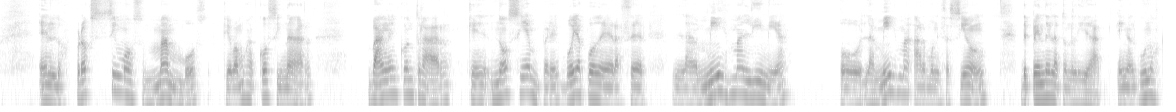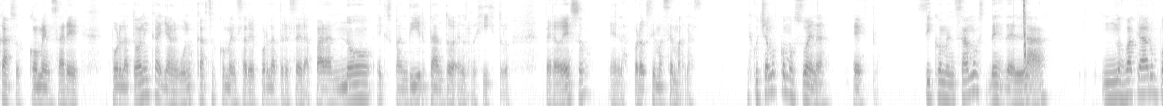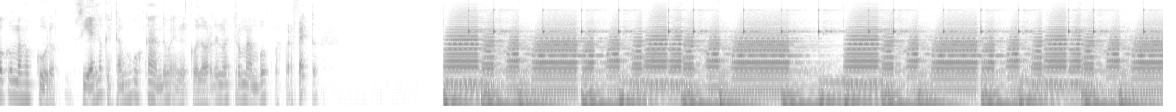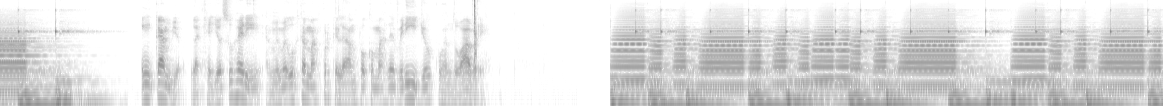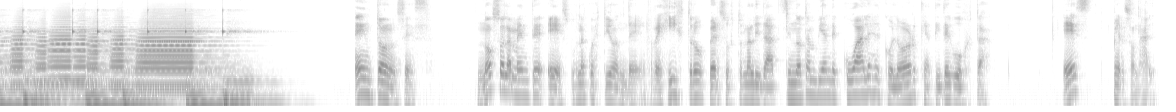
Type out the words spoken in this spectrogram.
En los próximos mambos que vamos a cocinar, van a encontrar que no siempre voy a poder hacer la misma línea o la misma armonización depende de la tonalidad. En algunos casos comenzaré por la tónica y en algunos casos comenzaré por la tercera para no expandir tanto el registro. Pero eso en las próximas semanas. Escuchemos cómo suena esto. Si comenzamos desde la, nos va a quedar un poco más oscuro. Si es lo que estamos buscando en el color de nuestro mambo, pues perfecto. En cambio, la que yo sugerí, a mí me gusta más porque le da un poco más de brillo cuando abre. Entonces, no solamente es una cuestión de registro versus tonalidad, sino también de cuál es el color que a ti te gusta. Es personal.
